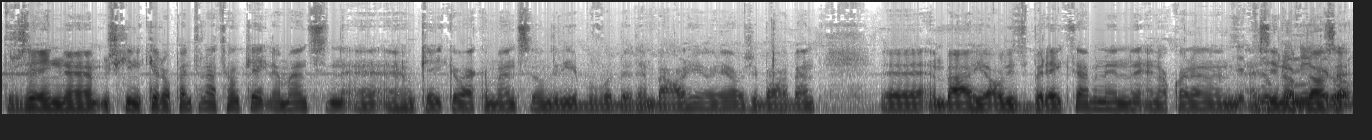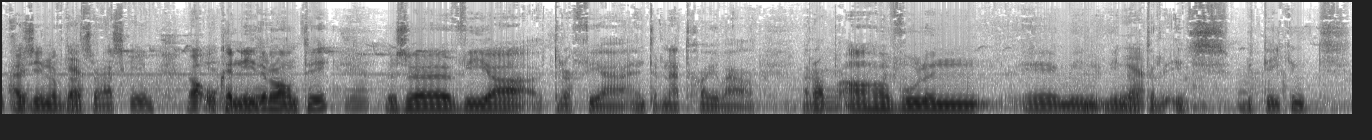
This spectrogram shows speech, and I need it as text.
er zijn eh, misschien een keer op internet gaan kijken naar mensen en, en gaan kijken welke mensen, onder hier bijvoorbeeld in België, ja, als je Belg bent, eh, in België al iets bereikt hebben in, in aquarel en, zien of, dat ze, en zien of dat ze lesgeven. Ja, ook in Nederland. Hè. Dus eh, via, terug via internet ga je wel rap aan gaan voelen wie, wie dat er iets betekent.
